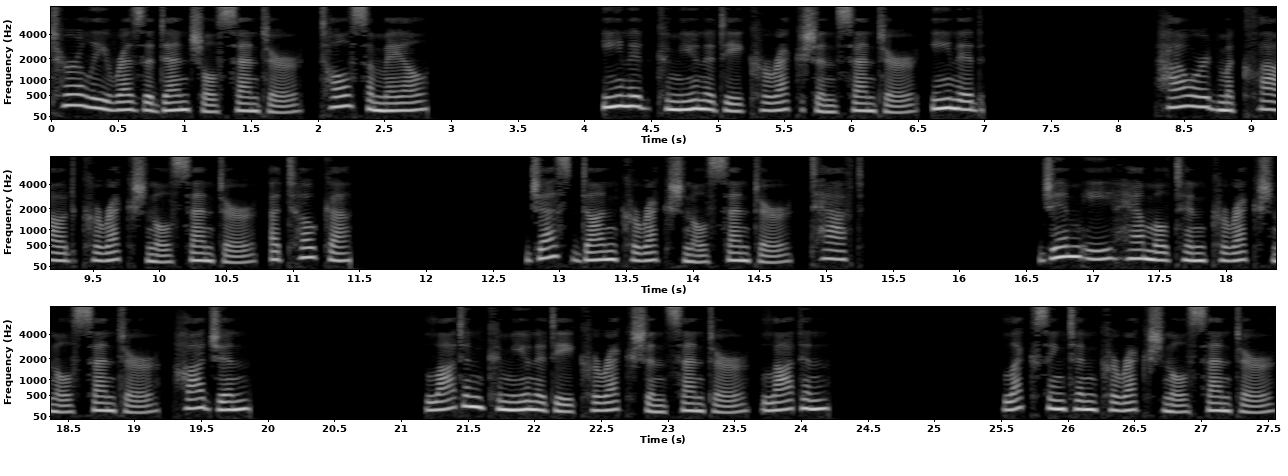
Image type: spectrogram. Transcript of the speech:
Turley Residential Center, Tulsa Male Enid Community Correction Center, Enid. Howard McLeod Correctional Center, Atoka. Jess Dunn Correctional Center, Taft. Jim E. Hamilton Correctional Center, Hodgen Lawton Community Correction Center, Lawton. Lexington Correctional Center,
